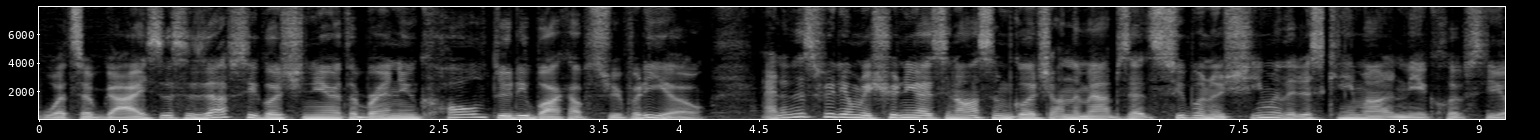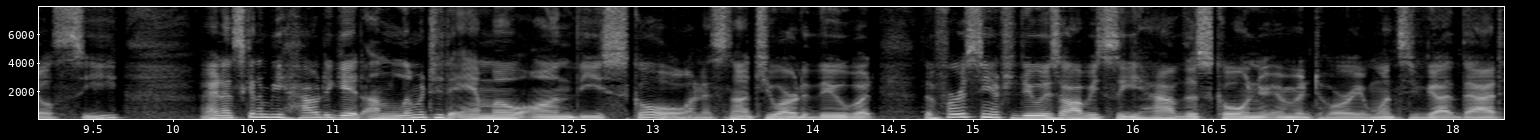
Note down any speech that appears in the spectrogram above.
What's up guys, this is FC Glitching here with a brand new Call of Duty Black Ops 3 video. And in this video I'm going to be showing you guys an awesome glitch on the map Zetsubou no Shima that just came out in the Eclipse DLC. And it's going to be how to get unlimited ammo on the skull, and it's not too hard to do, but the first thing you have to do is obviously have the skull in your inventory, and once you've got that,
